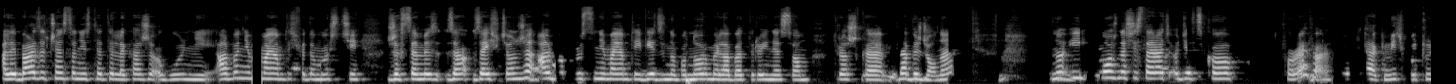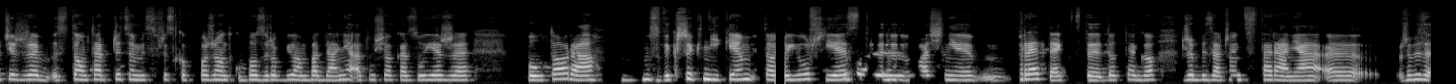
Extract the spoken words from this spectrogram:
ale bardzo często niestety lekarze ogólni albo nie mają tej świadomości, że chcemy za, zajść w ciążę, albo po prostu nie mają tej wiedzy, no bo normy laboratoryjne są troszkę zawyżone. No i można się starać o dziecko forever. Tak, mieć poczucie, że z tą tarczycą jest wszystko w porządku, bo zrobiłam badania, a tu się okazuje, że półtora z wykrzyknikiem to już jest y, właśnie pretekst do tego, żeby zacząć starania y, żeby,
